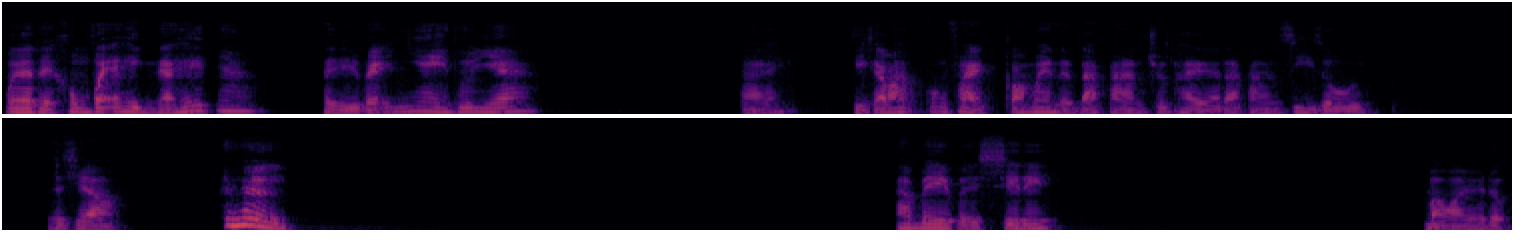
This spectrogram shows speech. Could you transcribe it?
Bây giờ thầy không vẽ hình ra hết nhá. Thầy chỉ vẽ nhẹ thôi nhá. Đấy, thì các bạn cũng phải comment được đáp án cho thầy là đáp án gì rồi. Được chưa? AB với CD bằng bao nhiêu độ?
